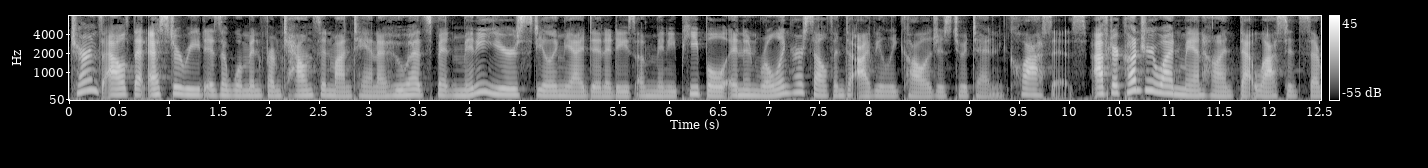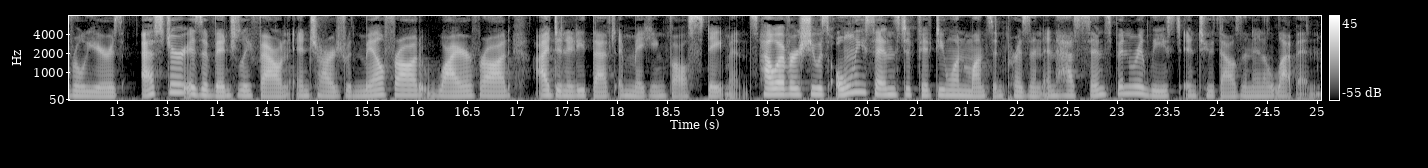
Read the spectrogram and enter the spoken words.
Turns out that Esther Reed is a woman from Townsend, Montana, who had spent many years stealing the identities of many people and enrolling herself into Ivy League colleges to attend classes. After a countrywide manhunt that lasted several years, Esther is eventually found and charged with mail fraud, wire fraud, identity theft, and making false statements. However, she was only sentenced to 51 months in prison and has since been released in 2011.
